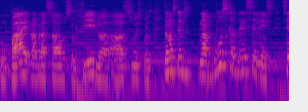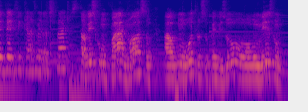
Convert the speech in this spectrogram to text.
o pai para abraçar o seu filho, a, a sua esposa. Então nós temos na busca da excelência, sempre verificar as melhores práticas, talvez com um par nosso, algum outro supervisor ou mesmo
